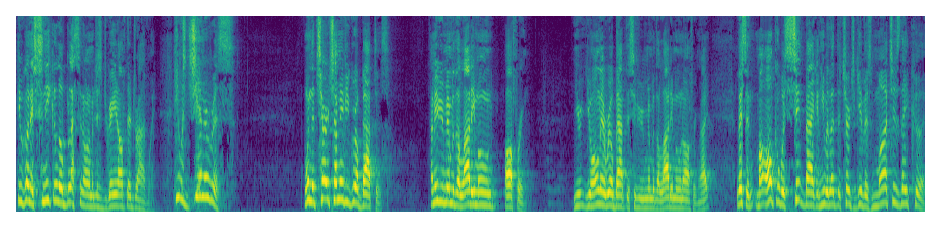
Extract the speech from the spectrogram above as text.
he was going to sneak a little blessing on them and just grade off their driveway. He was generous. When the church, how many of you grew up Baptist? How many of you remember the Lottie Moon offering? You, you're only a real Baptist if you remember the Lottie Moon offering, right? Listen, my uncle would sit back and he would let the church give as much as they could.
